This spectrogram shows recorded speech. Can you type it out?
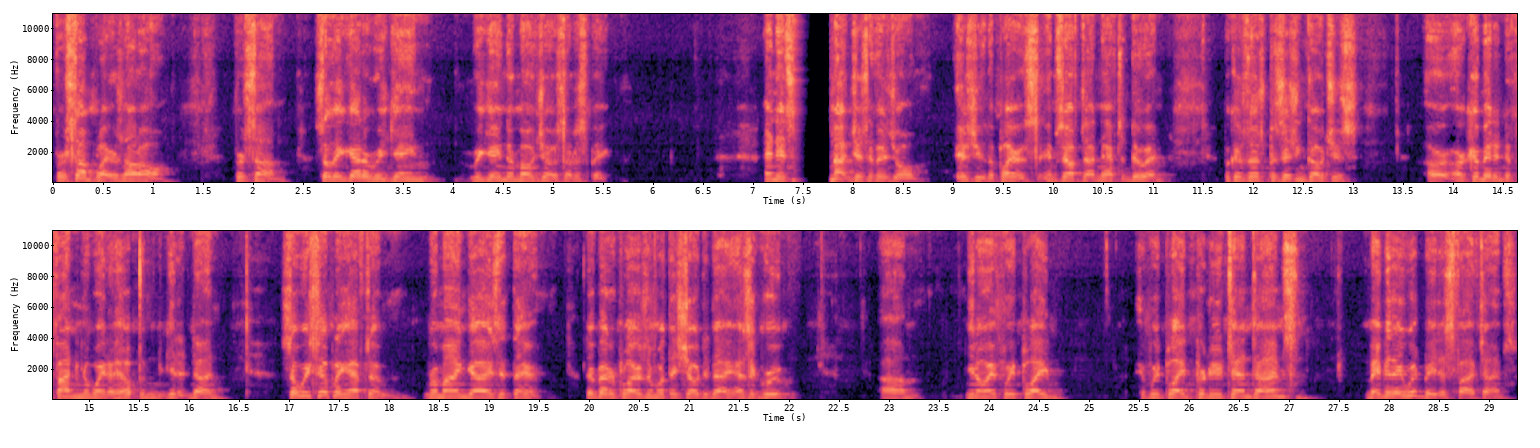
for some players, not all, for some. So they got to regain regain their mojo, so to speak. And it's not just a visual issue. The player himself doesn't have to do it because those position coaches are, are committed to finding a way to help them get it done. So we simply have to remind guys that they're they're better players than what they showed today as a group. Um, you know, if we played if we played Purdue ten times, maybe they would beat us five times.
